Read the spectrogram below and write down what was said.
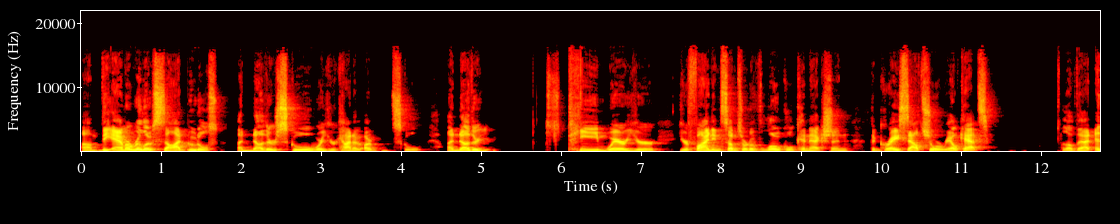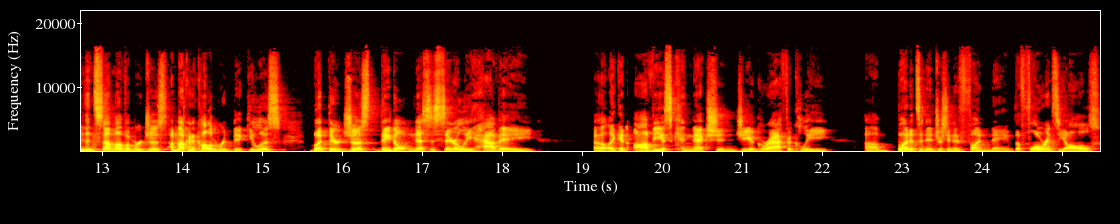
Um, the Amarillo Sod Poodles another school where you're kind of school another team where you're you're finding some sort of local connection the Gary south shore railcats love that and then some of them are just i'm not going to call them ridiculous but they're just they don't necessarily have a uh, like an obvious connection geographically um, but it's an interesting and fun name the florence y'alls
